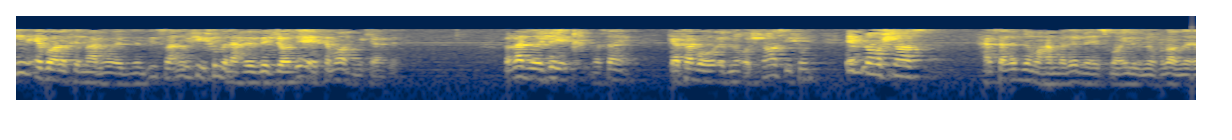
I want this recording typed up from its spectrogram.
این عبارت مرحوم ابن دیس معنی میشه ایشون به نحوه وجاده اعتماد می‌کرده. فقط نوشته مثلا کتب و ابن اشناس ایشون ابن اشناس حسن ابن محمد ابن اسماعیل ابن فلان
